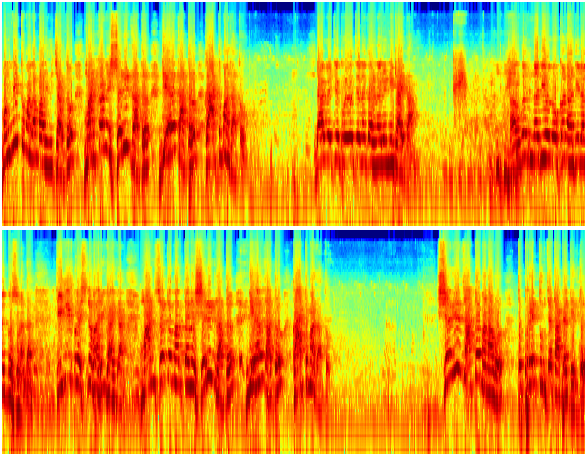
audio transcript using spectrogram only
मग मी तुम्हाला मार विचारतो. मारताना शरीर जातं देह जातं का आत्मा जातो? दहाव्याचे प्रवचन करणारे नीट आहे का? अवघड नदी हो, लोक नादी लावत बसू नका. तिन्ही प्रश्न बारीक आहे का? माणसाचं मारताना शरीर जातं देह जातो का आत्मा जातो? शरीर जातं म्हणावं तर प्रेत तुमच्या ताब्यात येतं.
